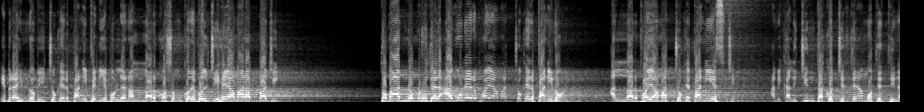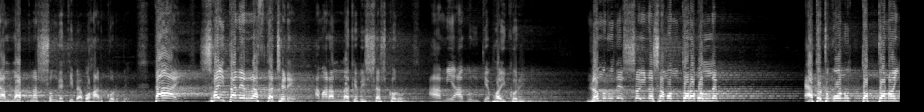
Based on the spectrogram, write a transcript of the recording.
ইব্রাহিম নবী চোখের পানি ফেলিয়ে বললেন, আল্লাহর কসম করে বলছি, হে আমার আব্বাজি তোমার নমরুদের আগুনের ভয়ে আমার চোখের পানি নয়। আল্লাহর ভয়ে আমার চোখে পানি এসছে। আমি খালি চিন্তা করছি, কেয়ামতের দিনে আল্লাহ আপনার সঙ্গে কি ব্যবহার করবে? তাই শয়তানের রাস্তা ছেড়ে আমার আল্লাহকে বিশ্বাস করুন, আমি আগুনকে ভয় করিনি নমরুদের সৈন্য সামন্তরা বললেন, এতটুকু অনুত্তপ্ত নয়,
